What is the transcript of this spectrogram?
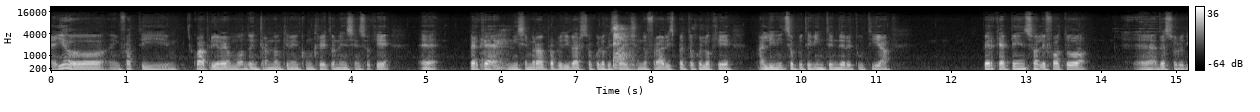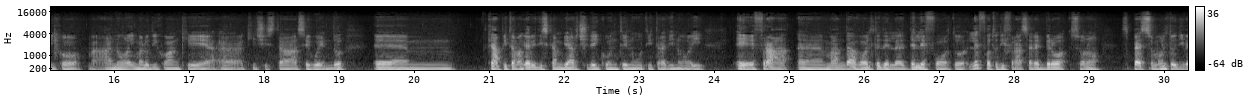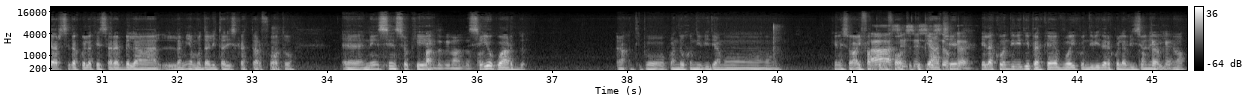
e io infatti qua aprirei un mondo entrando anche nel concreto, nel senso che eh, perché mi sembrava proprio diverso quello che stavi dicendo Fra rispetto a quello che all'inizio potevi intendere tu Tia. Perché penso alle foto, eh, adesso lo dico a noi, ma lo dico anche a chi ci sta seguendo, ehm, capita magari di scambiarci dei contenuti tra di noi e Fra eh, manda a volte del, delle foto. Le foto di Fra sarebbero, sono spesso molto diverse da quella che sarebbe la, la mia modalità di scattare foto. Eh, nel senso che se io guardo, ah, tipo quando condividiamo, che ne so, hai fatto ah, una foto, sì, ti sì, piace sì, okay. e la condividi perché vuoi condividere quella visione okay, lì, okay. no?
